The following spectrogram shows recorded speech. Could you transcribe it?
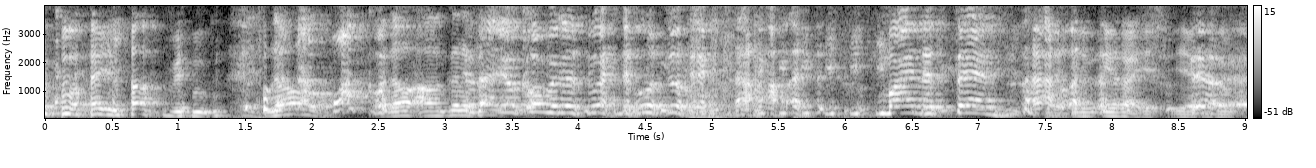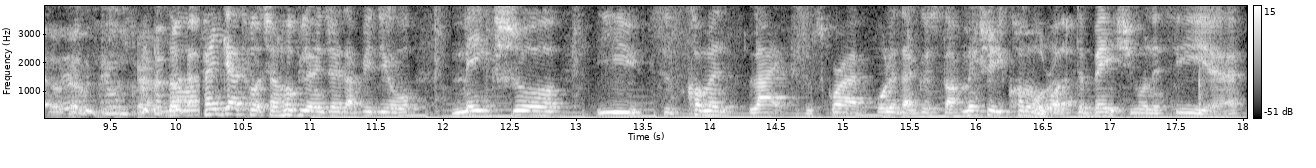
Why are you laughing? No, no, I was gonna Is say. that your confidence when the went down? Minus 10. He's like, yeah, don't, don't, don't subscribe. No, thank you guys for watching. I hope you enjoyed that video. Make sure you sub- comment, like, subscribe, all of that good stuff. Make sure you comment All what debates you want to see, yeah.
